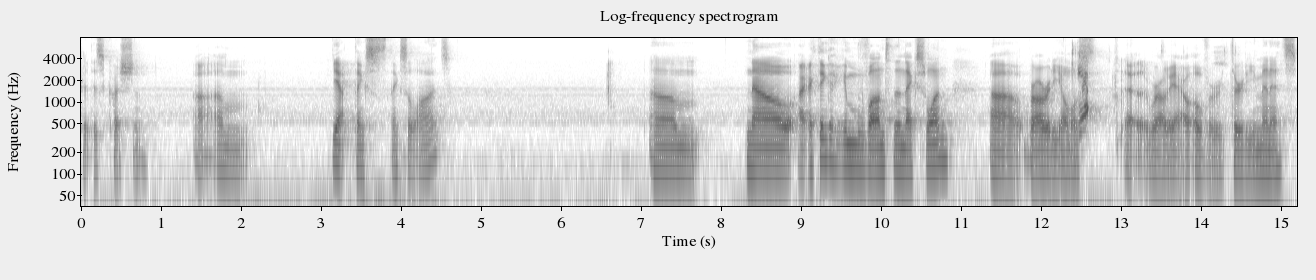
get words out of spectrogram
for this question. Um, yeah. Thanks. Thanks a lot. Um, now I, I think I can move on to the next one. Uh, we're already almost uh, we're already over thirty minutes.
